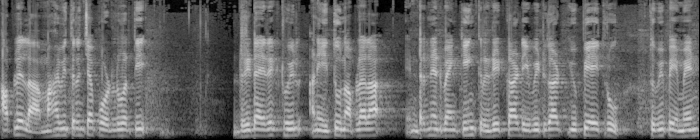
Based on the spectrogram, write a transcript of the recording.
आपल्याला महावितरणच्या पोर्टलवरती रिडायरेक्ट होईल आणि इथून आपल्याला internet banking credit card debit card U P I through तुम्ही पेमेंट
